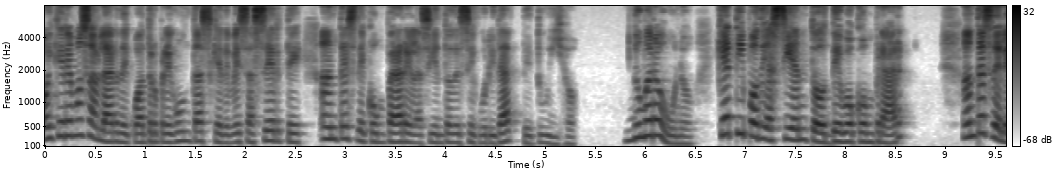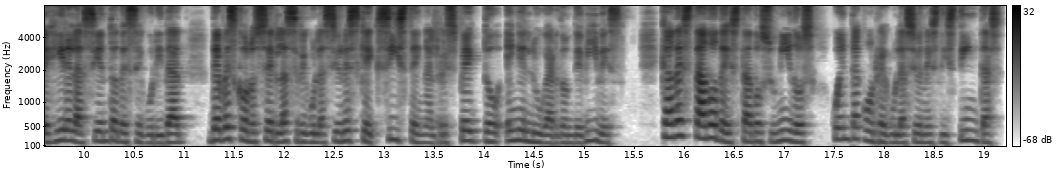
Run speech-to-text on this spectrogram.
hoy queremos hablar de cuatro preguntas que debes hacerte antes de comprar el asiento de seguridad de tu hijo. Número 1. ¿Qué tipo de asiento debo comprar? Antes de elegir el asiento de seguridad, debes conocer las regulaciones que existen al respecto en el lugar donde vives. Cada estado de Estados Unidos cuenta con regulaciones distintas,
